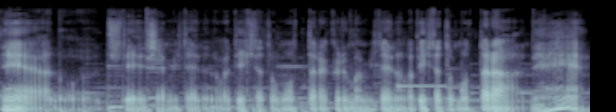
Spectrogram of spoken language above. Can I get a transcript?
ねあの自転車みたいなのができたと思ったら車みたいなのができたと思ったらね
